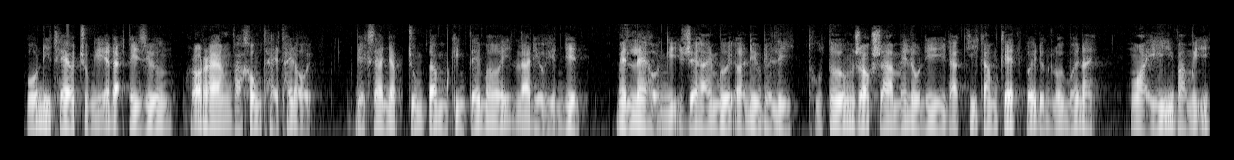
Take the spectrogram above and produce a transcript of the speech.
vốn đi theo chủ nghĩa Đại Tây Dương, rõ ràng và không thể thay đổi. Việc gia nhập trung tâm kinh tế mới là điều hiển nhiên. Bên lề hội nghị G20 ở New Delhi, Thủ tướng Giorgia Meloni đã ký cam kết với đường lối mới này. Ngoài Ý và Mỹ,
